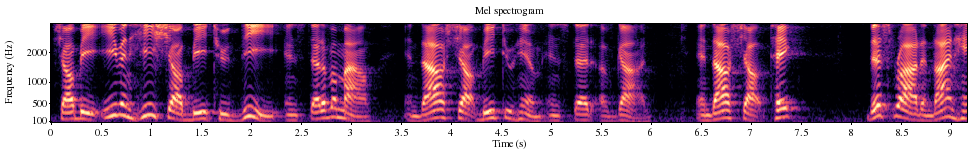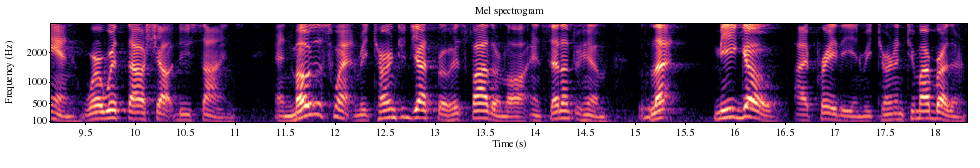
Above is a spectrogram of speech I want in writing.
shall be even he shall be to thee instead of a mouth, and thou shalt be to him instead of God. And thou shalt take this rod in thine hand, wherewith thou shalt do signs. And Moses went and returned to Jethro his father in law, and said unto him, Let me go, I pray thee, and return unto my brethren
